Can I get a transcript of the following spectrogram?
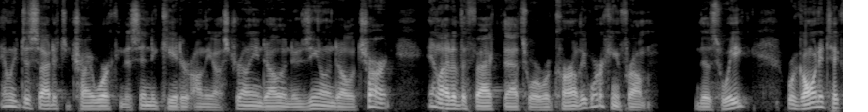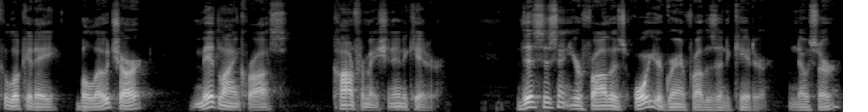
and we've decided to try working this indicator on the Australian dollar New Zealand dollar chart in light of the fact that's where we're currently working from. This week, we're going to take a look at a below chart, midline cross, confirmation indicator. This isn't your father's or your grandfather's indicator. No, sir.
